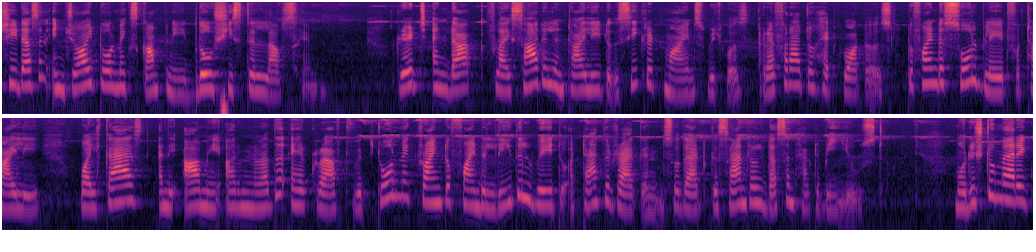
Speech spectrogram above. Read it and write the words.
she doesn't enjoy Tolmec's company though she still loves him. Ridge and Duck fly Sardelle and Tylie to the secret mines, which was Referatu headquarters, to find a soul blade for Tylie, while Cas and the army are in another aircraft with Tolmec trying to find a lethal way to attack the dragon so that Kasandral doesn't have to be used. Morishtomeric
